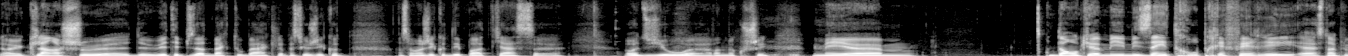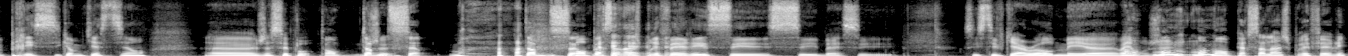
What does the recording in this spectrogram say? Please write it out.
un clancheux euh, de 8 épisodes back-to-back, parce que j'écoute. En ce moment, j'écoute des podcasts euh, audio avant de me coucher. Mais. Donc, mes, mes intros préférés, c'est un peu précis comme question. je sais pas. Ton top 17. top 17. Mon personnage préféré, c'est. C'est. Ben, c'est c'est Steve Carroll, mais euh, ah, moi, mon personnage préféré,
